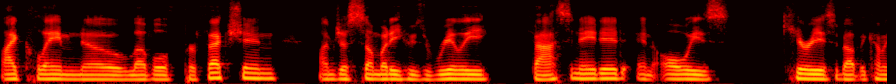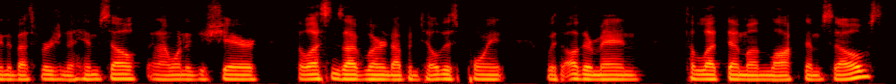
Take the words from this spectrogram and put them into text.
I claim no level of perfection. I'm just somebody who's really fascinated and always curious about becoming the best version of himself. And I wanted to share the lessons I've learned up until this point with other men to let them unlock themselves.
